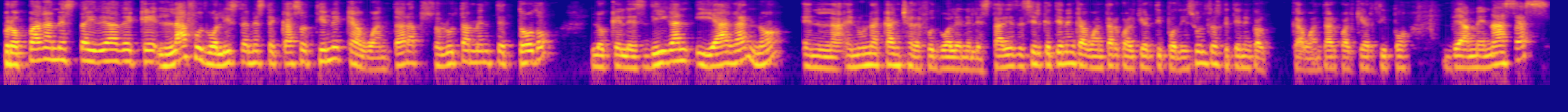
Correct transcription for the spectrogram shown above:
propagan esta idea de que la futbolista en este caso tiene que aguantar absolutamente todo lo que les digan y hagan, ¿no? en, la, en una cancha de fútbol en el estadio, es decir, que tienen que aguantar cualquier tipo de insultos, que tienen que, aguantar cualquier tipo de amenazas.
